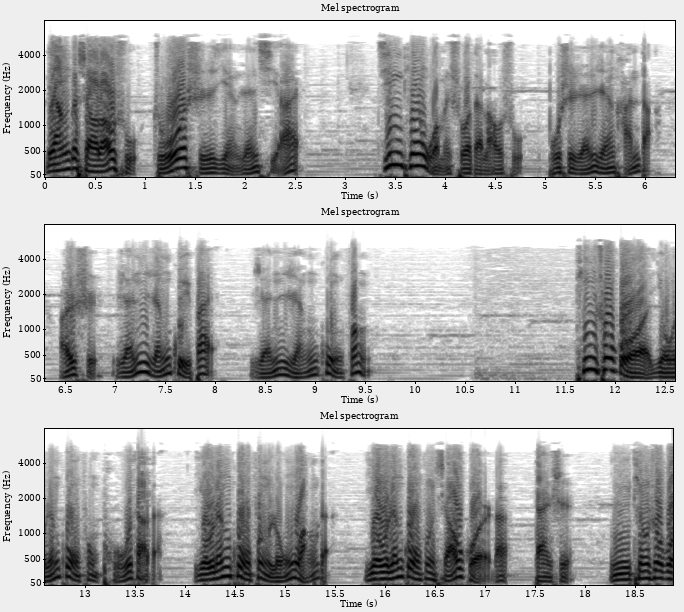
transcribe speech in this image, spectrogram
两个小老鼠着实引人喜爱。今天我们说的老鼠，不是人人喊打，而是人人跪拜、人人供奉。听说过有人供奉菩萨的，有人供奉龙王的，有人供奉小鬼的，但是你听说过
